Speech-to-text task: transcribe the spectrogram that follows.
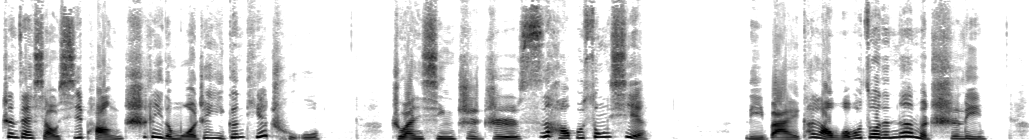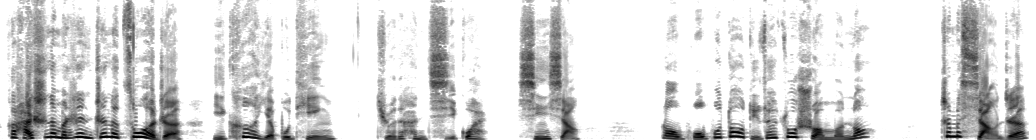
正在小溪旁吃力地磨着一根铁杵，专心致志，丝毫不松懈。李白看老婆婆做的那么吃力，可还是那么认真的坐着，一刻也不停，觉得很奇怪，心想：老婆婆到底在做什么呢？这么想着，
